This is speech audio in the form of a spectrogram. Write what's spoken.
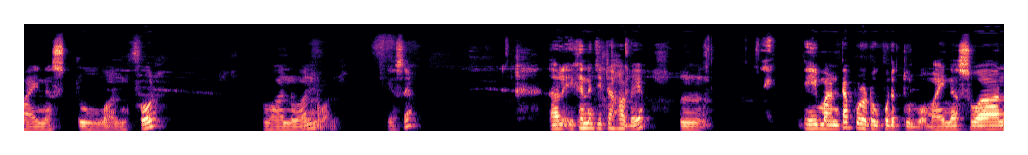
minus two one four, one one one. ঠিক আছে? তাহলে এখানে যেটা হবে এই মানটা পুরোটা উপরে তুলবো। মাইনাস ওয়ান,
